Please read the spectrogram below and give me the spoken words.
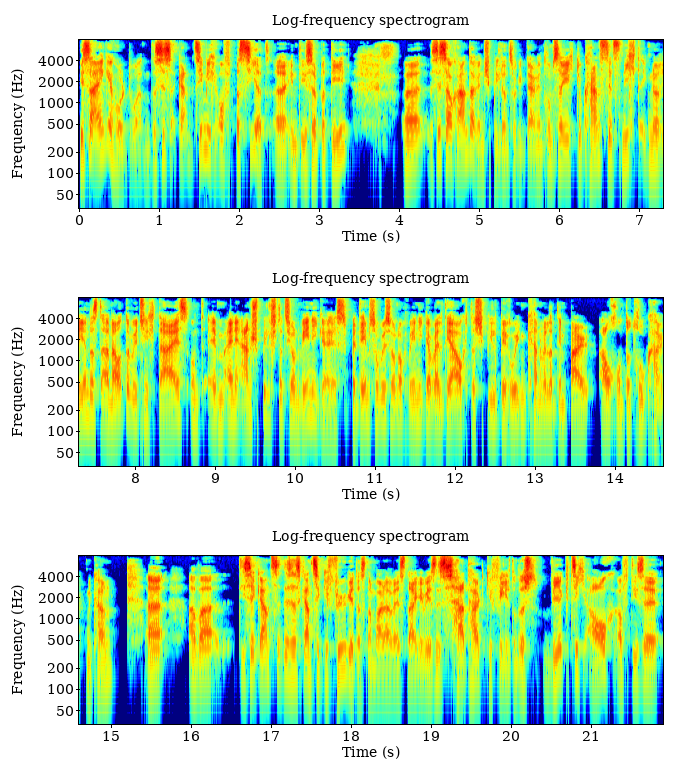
ist er eingeholt worden. Das ist ziemlich oft passiert äh, in dieser Partie. Äh, es ist auch anderen Spielern so gegangen. Darum sage ich, du kannst jetzt nicht ignorieren, dass der Arnautovic nicht da ist und eben eine Anspielstation weniger ist. Bei dem sowieso noch weniger, weil der auch das Spiel beruhigen kann, weil er den Ball auch unter Druck halten kann. Äh, aber diese ganze, dieses ganze Gefüge, das normalerweise da gewesen ist, hat halt gefehlt. Und das wirkt sich auch auf diese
